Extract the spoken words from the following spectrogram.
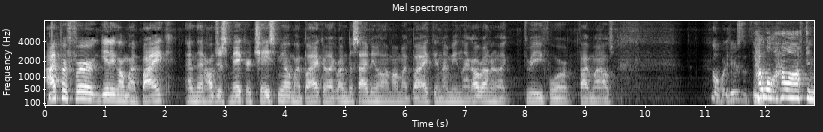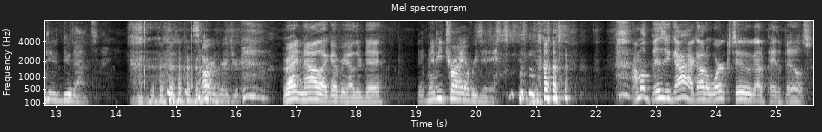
I prefer getting on my bike and then I'll just make her chase me on my bike or like run beside me while I'm on my bike. And I mean, like, I'll run her like three, four, five miles. No, but here's the thing. How well, how often do you do that? Sorry, Bridger. Right now, like every other day. Yeah, maybe try every day. I'm a busy guy. I gotta work too. Gotta pay the bills,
